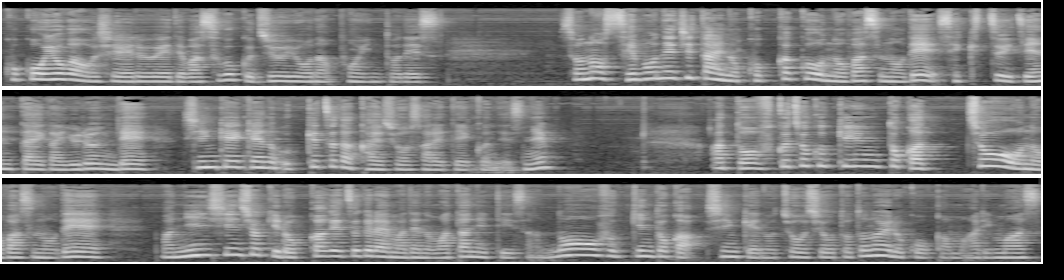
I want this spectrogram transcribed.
ここをヨガを教える上ではすごく重要なポイントです。その背骨自体の骨格を伸ばすので脊椎全体が緩んで神経系のうっ血が解消されていくんですね。あと腹直筋とか腸を伸ばすので、まあ、妊娠初期6ヶ月ぐらいまでのマタニティさんの腹筋とか神経の調子を整える効果もあります。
